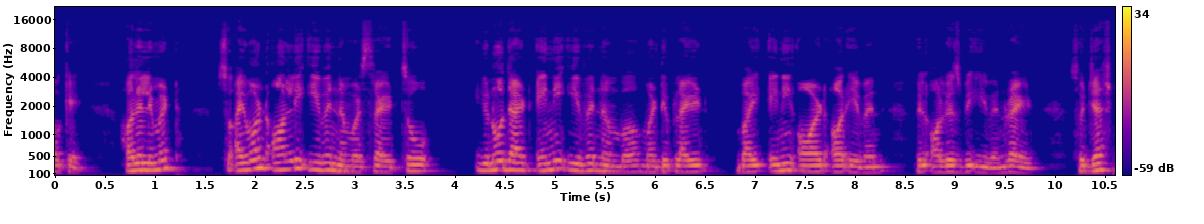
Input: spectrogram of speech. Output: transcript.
Okay. How will I limit? So I want only even numbers, right? So you know that any even number multiplied by any odd or even will always be even, right? So just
